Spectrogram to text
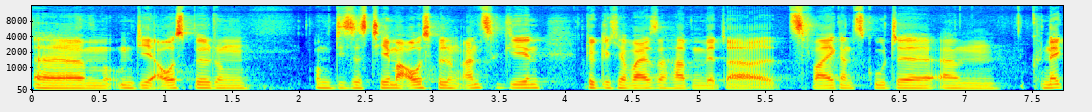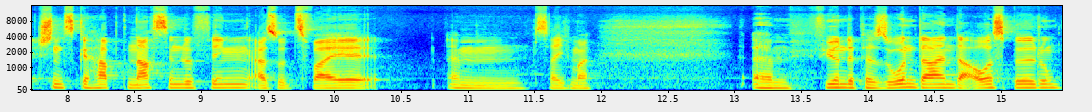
ähm, um die Ausbildung um dieses Thema Ausbildung anzugehen. Glücklicherweise haben wir da zwei ganz gute ähm, Connections gehabt nach Sindelfingen, also zwei, ähm, sag ich mal, ähm, führende Personen da in der Ausbildung,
